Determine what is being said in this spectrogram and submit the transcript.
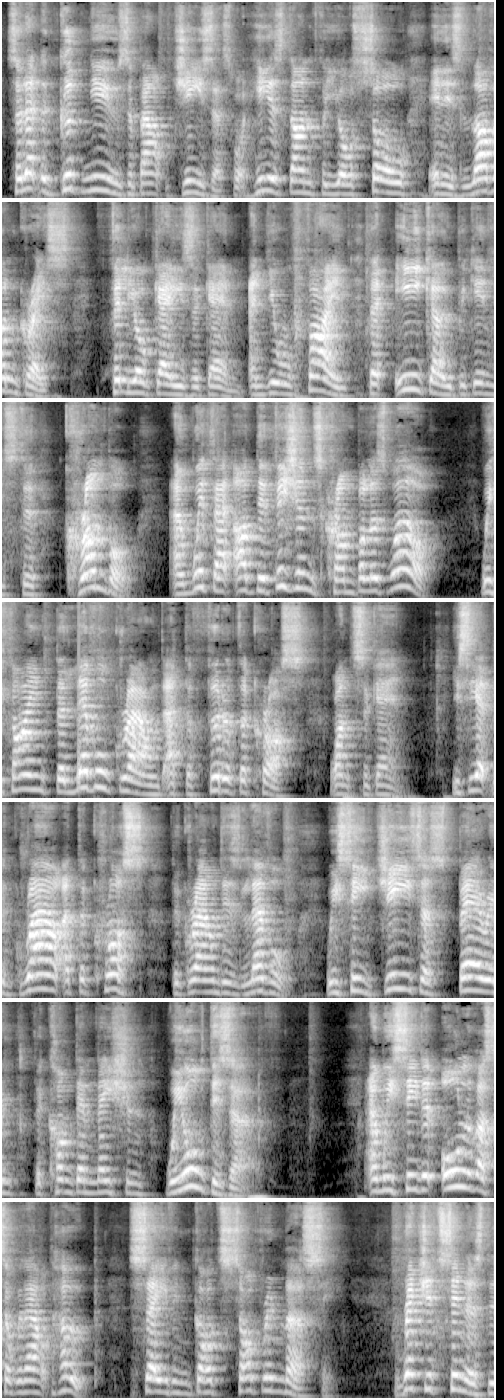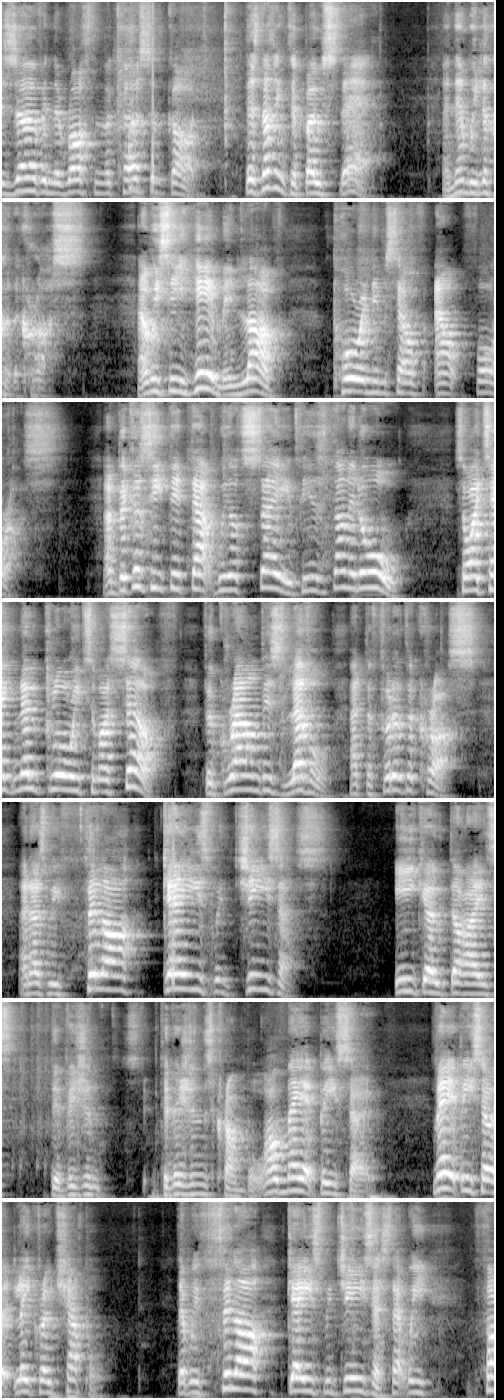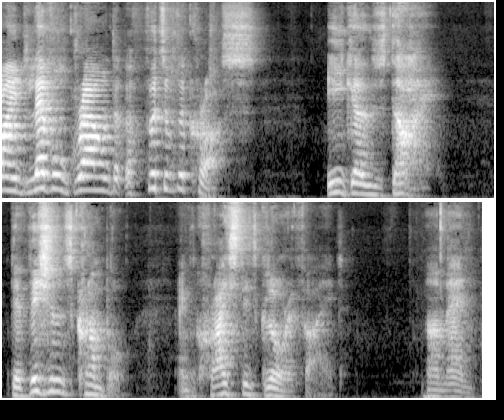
So let the good news about Jesus, what he has done for your soul in his love and grace, fill your gaze again. And you will find that ego begins to crumble. And with that, our divisions crumble as well. We find the level ground at the foot of the cross once again. You see, at the ground, at the cross, the ground is level. We see Jesus bearing the condemnation we all deserve. And we see that all of us are without hope, save in God's sovereign mercy. Wretched sinners deserving the wrath and the curse of God. There's nothing to boast there. And then we look at the cross and we see Him in love pouring Himself out for us. And because He did that, we are saved. He has done it all. So I take no glory to myself. The ground is level at the foot of the cross. And as we fill our gaze with Jesus, Ego dies, division, divisions crumble. Oh, may it be so. May it be so at Lake Road Chapel. That we fill our gaze with Jesus, that we find level ground at the foot of the cross. Egos die, divisions crumble, and Christ is glorified. Amen.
